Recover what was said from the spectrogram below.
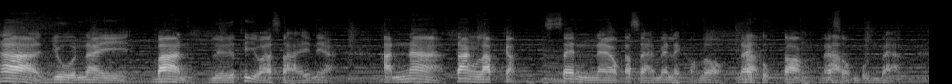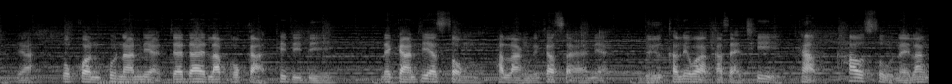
ถ้าอยู่ในบ้านหรือที่อยู่อาศัยเนี่ยหันหน้าตั้งรับกับเส้นแนวกระแสแม่เหล็กของโลกได้ครับถูกต้องและครับสมบูรณ์แบบนะบุคคลผู้นั้นเนี่ยจะได้รับโอกาสที่ดีๆ ในการที่จะส่งพลังหรือกระแสเนี่ยหรือเขาเรียกว่ากระแสชีพครับเข้าสู่ในร่าง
